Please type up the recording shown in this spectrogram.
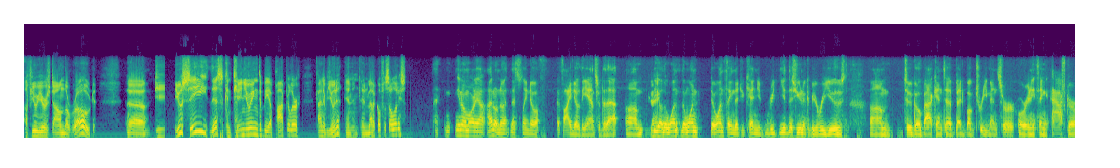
a few years down the road. Uh, do you see this continuing to be a popular kind of unit in, in medical facilities? You know, Marty, I, don't know necessarily know if, if I know the answer to that. Um, okay. You know, the one the one the one thing that you can you re, this unit could be reused um, to go back into bed bug treatments or or anything after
